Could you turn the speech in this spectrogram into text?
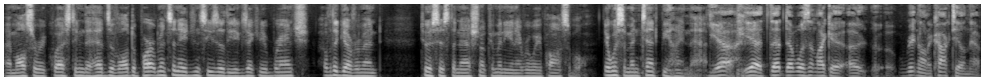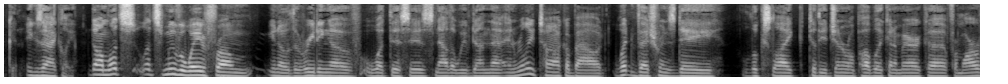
I'm also requesting the heads of all departments and agencies of the executive branch of the government to assist the national committee in every way possible. There was some intent behind that. Yeah, yeah, that that wasn't like a, a, a written on a cocktail napkin. Exactly. Dom, let's let's move away from you know the reading of what this is now that we've done that and really talk about what Veterans Day looks like to the general public in America from our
